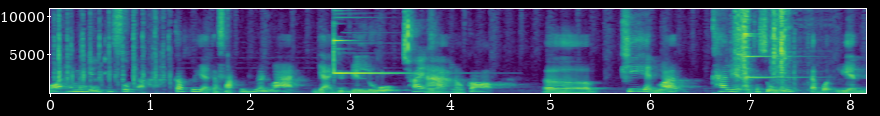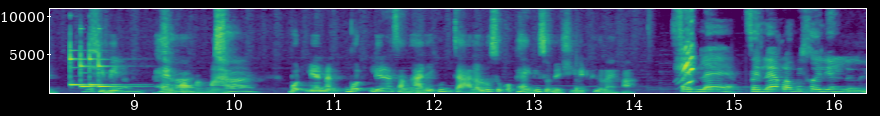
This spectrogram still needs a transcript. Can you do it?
บอดให้มันเยอะที่สุดอะค่ะก็คืออยากจะฝากเพื่อนๆว่า อย่าหยุดเรียนรู้ใช่ค่ะอ่าแล้วก็เอ่อพี่เห็นว่าค่าเรียนอาจจะสูงแต่บทเรียนบท ชีวิตเรียนแพงกว่ามากใช่ๆบทเรียนอะบทเรียนอสังหาที่คุณจาแล้วรู้สึกว่าแพงที่สุดในชีวิตคืออะไรคะเฟสแรกเฟสแรกเราไม่เคยเรียนเลย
